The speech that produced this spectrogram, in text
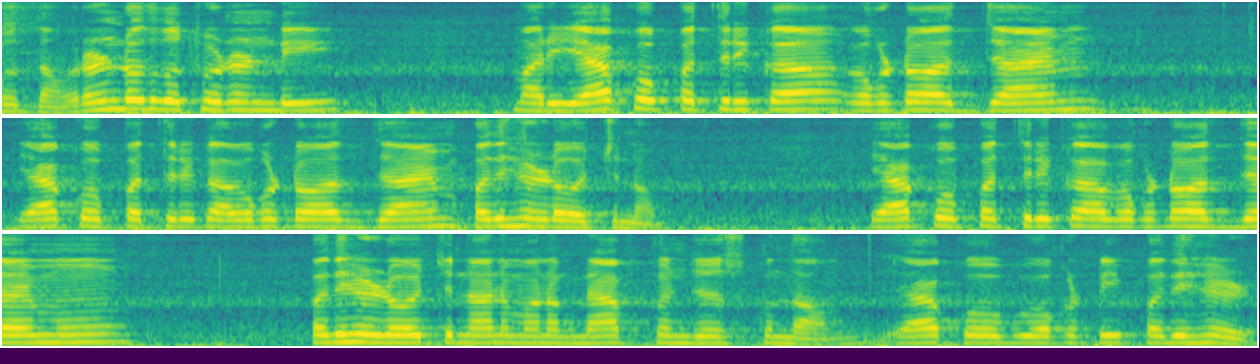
చూద్దాం. రెండోదిగా చూడండి. మరి యాకో పత్రిక ఒకటో అధ్యాయం యాకో పత్రిక ఒకటో అధ్యాయం పదిహేడో వచ్చినాం యాకో పత్రిక ఒకటో అధ్యాయము పదిహేడు వచ్చినాన్ని మనం జ్ఞాపకం చేసుకుందాం. యాకోబు ఒకటి పదిహేడు.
